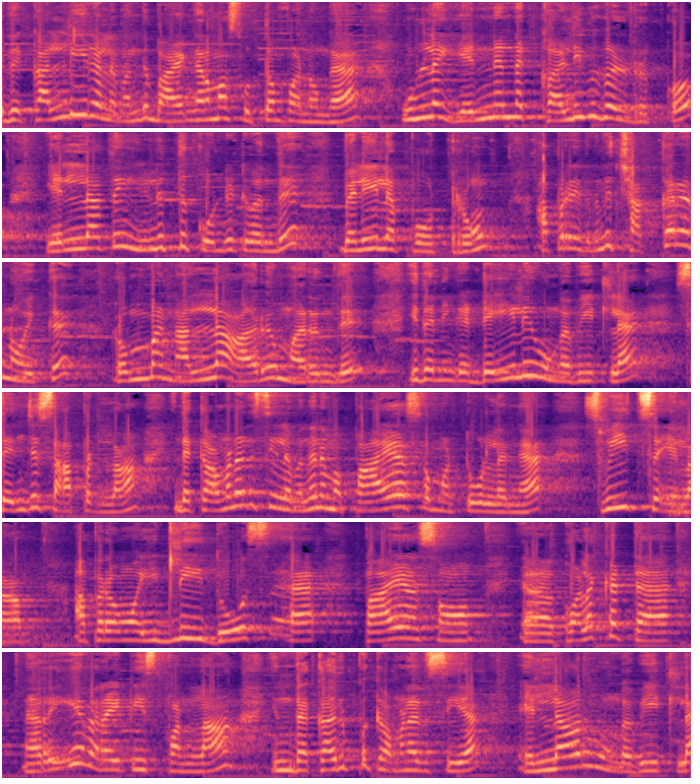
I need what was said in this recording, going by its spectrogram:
இது கல்லீரலை வந்து பயங்கரமாக சுத்தம் பண்ணுங்க. உள்ளே என்னென்ன கழிவுகள் இருக்கோ எல்லாத்தையும் இழுத்து கொண்டுட்டு வந்து வெளியில் போட்டுரும். அப்புறம் இது வந்து சக்கரை நோய்க்கு ரொம்ப நல்ல அருமருந்து. இதை நீங்கள் டெய்லி உங்கள் வீட்டில் செஞ்சு சாப்பிடலாம். இந்த கவனரிசியில் வந்து நம்ம பாயாசம் மட்டும் இல்லைங்க. ஸ்வீட் செய்யலாம். அப்புறம் இட்லி தோசை பாயாசம் அஹ், நிறைய வெரைட்டிஸ் பண்ணலாம். இந்த கருப்பு கவனரிசியை எல்லோரும் உங்கள் வீட்டில்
